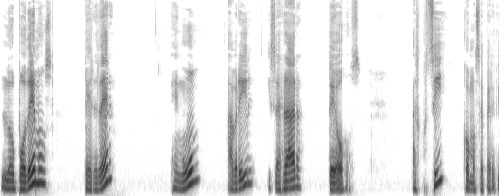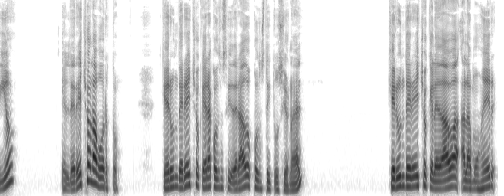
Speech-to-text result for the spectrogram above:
lo podemos perder en un abrir y cerrar de ojos. Así como se perdió el derecho al aborto, que era un derecho que era considerado constitucional, que era un derecho que le daba a la mujer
